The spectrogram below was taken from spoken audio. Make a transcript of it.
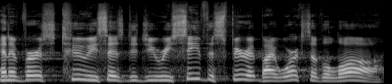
And in verse 2, he says, Did you receive the Spirit by works of the law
